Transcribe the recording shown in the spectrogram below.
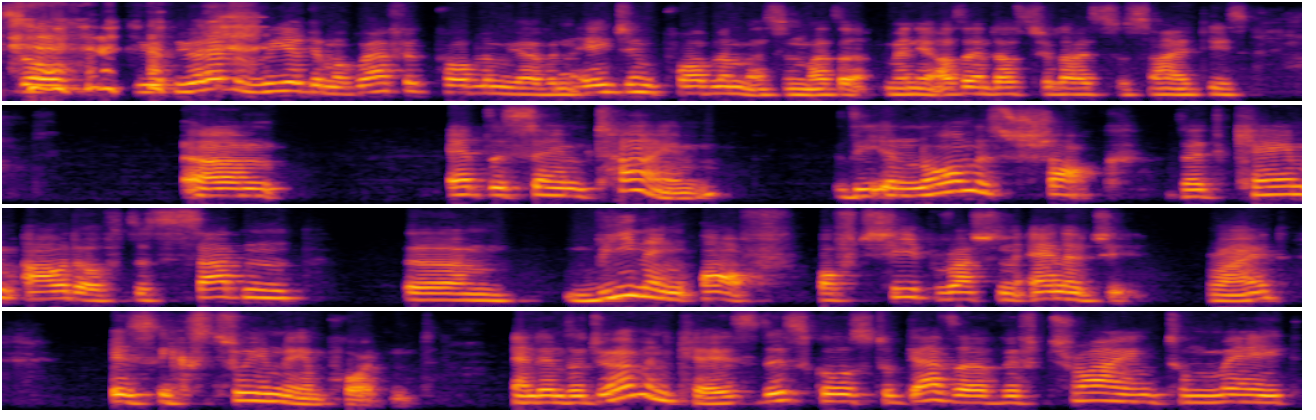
So you, you have a real demographic problem. You have an aging problem, as in other, many other industrialized societies. Um, at the same time, the enormous shock that came out of the sudden um, weaning off of cheap Russian energy, right? is extremely important. And in the German case, this goes together with trying to make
